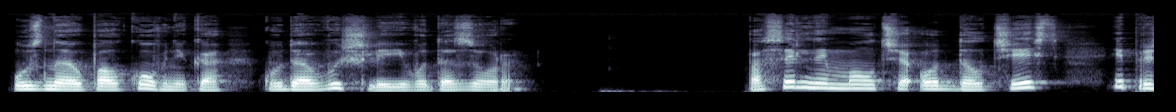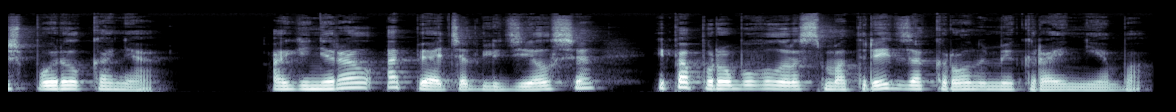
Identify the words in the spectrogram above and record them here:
узнай у полковника, куда вышли его дозоры». Посыльный молча отдал честь и пришпорил коня а генерал опять огляделся и попробовал рассмотреть за кронами край неба.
